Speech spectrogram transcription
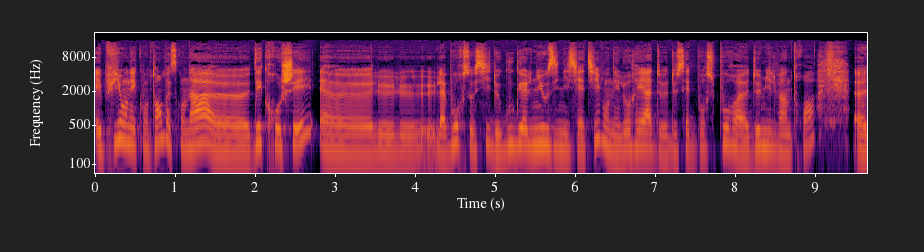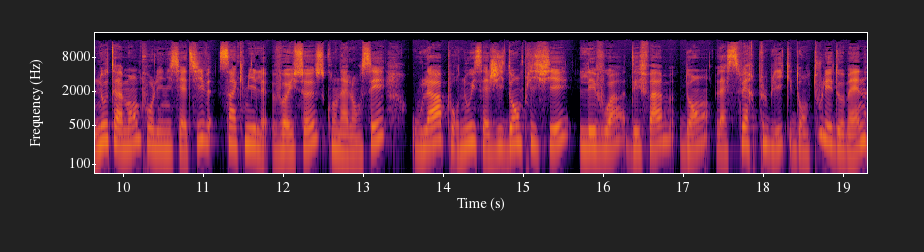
Et puis on est content parce qu'on a décroché la bourse aussi de Google News Initiative. On est lauréat de cette bourse pour 2023. Euh, notamment pour l'initiative 5000 Voices qu'on a lancée, où là, pour nous, il s'agit d'amplifier les voix des femmes dans la sphère publique, dans tous les domaines.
